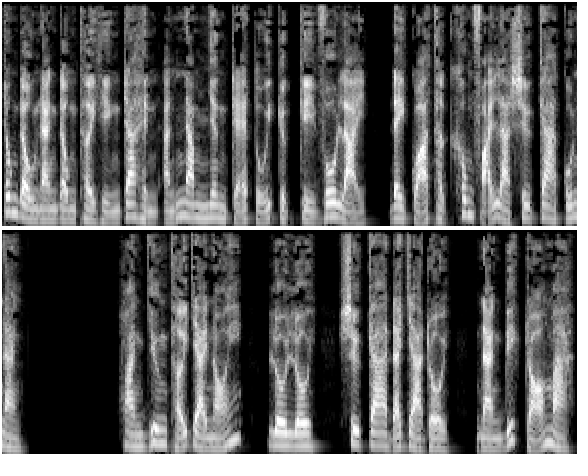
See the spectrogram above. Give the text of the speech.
trong đầu nàng đồng thời hiện ra hình ảnh nam nhân trẻ tuổi cực kỳ vô lại, đây quả thật không phải là sư ca của nàng. Hoàng Dương thở dài nói, lôi lôi, sư ca đã già rồi, nàng biết rõ mà.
